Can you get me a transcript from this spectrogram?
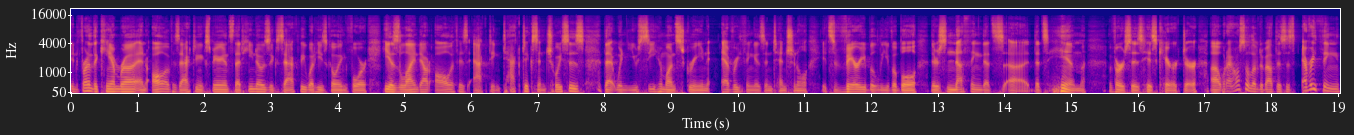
in front of the camera and all of his acting experience that he knows exactly what he's going for. He has lined out all of his acting tactics and choices that when you see him on screen, everything is intentional. It's very believable. There's nothing that's uh, that's him versus his character. Uh, what I also loved about this is everything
